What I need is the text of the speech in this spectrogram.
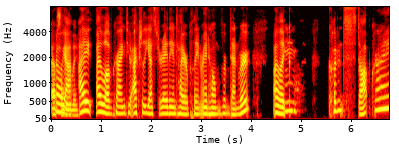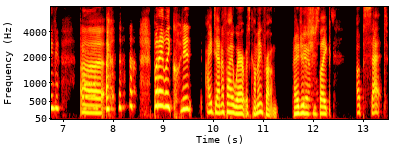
Absolutely. Oh, yeah. I, I love crying too. Actually, yesterday, the entire plane ride home from Denver, I like mm. couldn't stop crying. Uh, but I like couldn't identify where it was coming from. I just yeah. was just like upset.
